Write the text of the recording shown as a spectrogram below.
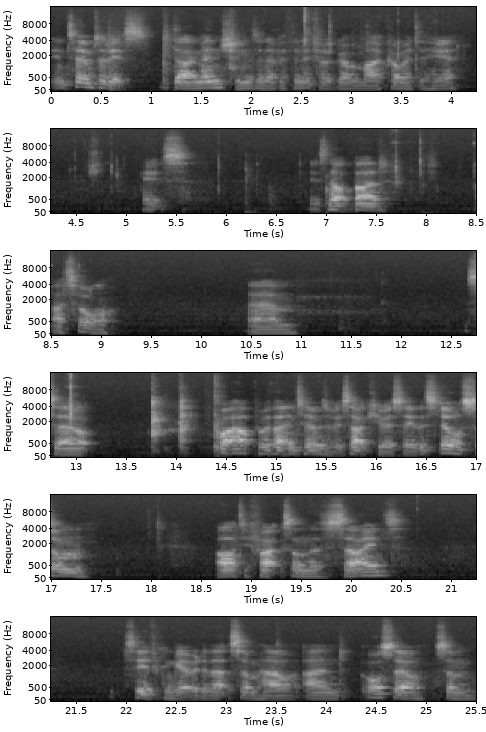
in terms of its dimensions and everything if I grab a micrometer here it's it's not bad at all. Um, so quite happy with that in terms of its accuracy. There's still some artifacts on the sides. See if I can get rid of that somehow. And also some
